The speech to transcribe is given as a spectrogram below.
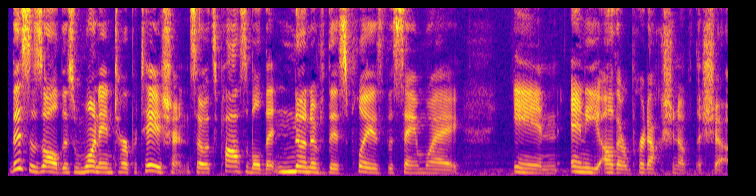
This is all this one interpretation, so it's possible that none of this plays the same way in any other production of the show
